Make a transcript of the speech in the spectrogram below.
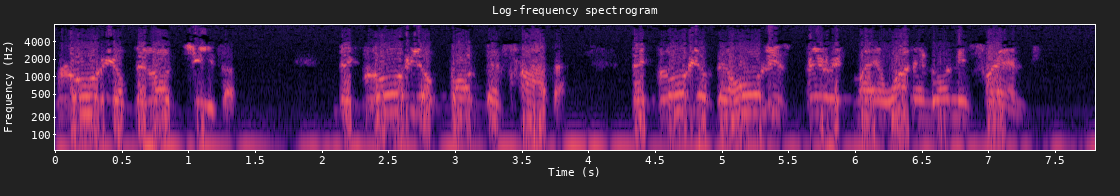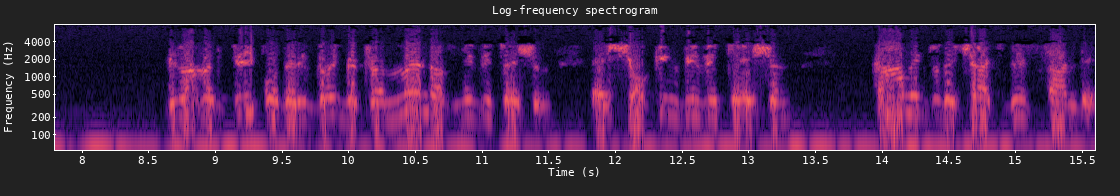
glory of the Lord Jesus, the glory of God the Father, the glory of the Holy Spirit, my one and only friend. Beloved people, there is going to be a tremendous visitation, a shocking visitation coming to the church this Sunday.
